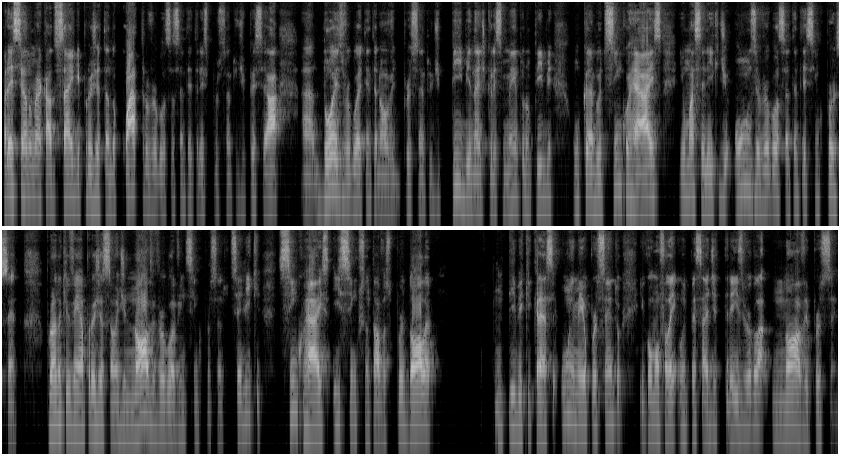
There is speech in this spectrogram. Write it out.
Para esse ano, o mercado segue projetando 4,63% de IPCA, 2,89% de PIB, né, de crescimento no PIB, um câmbio de R$ reais e uma Selic de 11,75%. Para o ano que vem, a projeção é de 9,25% de Selic, R$ 5,05 por dólar um PIB que cresce 1,5% e, como eu falei, um IPCA de 3,9%.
